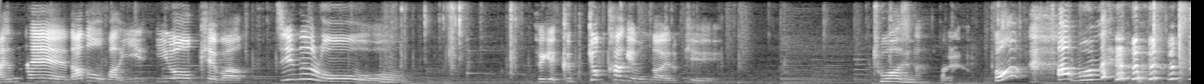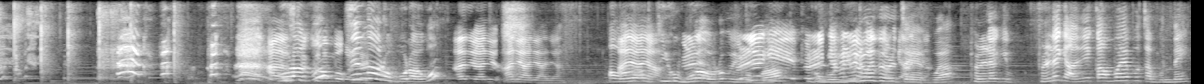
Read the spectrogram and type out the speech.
아 근데 나도 막 이, 이렇게 막 찐으로 어 되게 급격하게 뭔가 이렇게 좋아진. 말아 뭔데? 아, 술 그만 뭐라고? 먹을래. 찐으로 뭐라고? 아니 아니 아니 아니 아니야 아 아니? 아니야. 이거 별- 뭐야 여러분 이거 별 얘기- 뭐야? 별 이거 얘기 뭐 하려고 유료 했던 게 결제 아니야. 뭐야? 별 얘기 별 얘기 아니니까 한번 해보자 뭔데?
